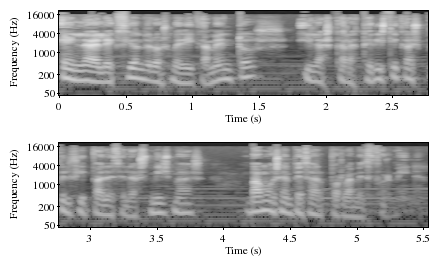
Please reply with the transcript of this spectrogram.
En la elección de los medicamentos y las características principales de las mismas, vamos a empezar por la metformina.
